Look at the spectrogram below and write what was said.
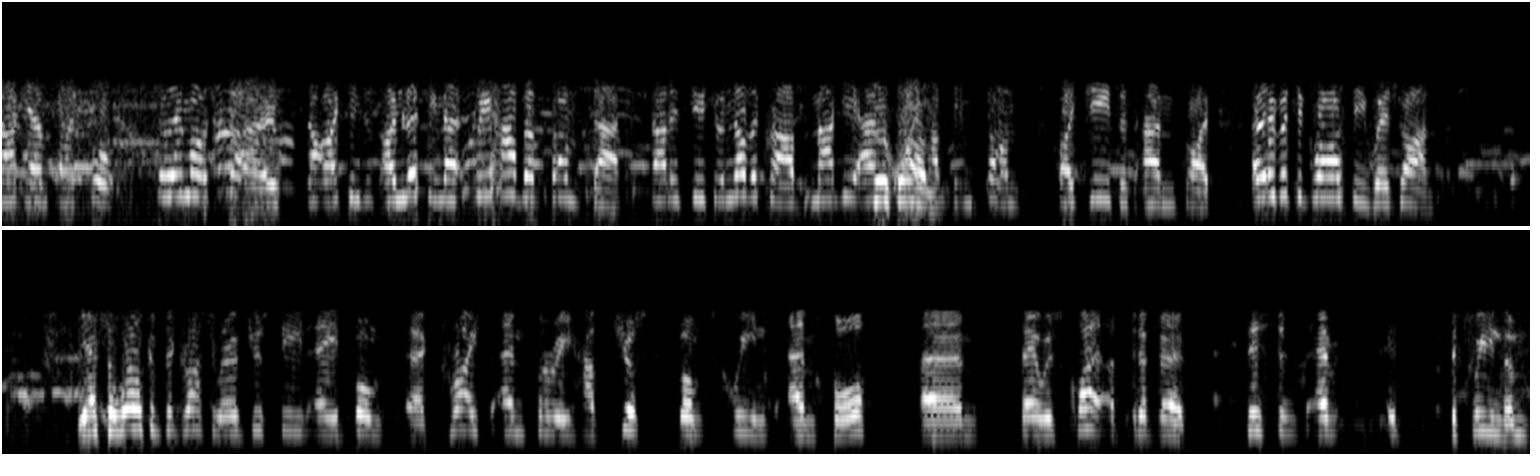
Maggie M5 caught. So much so that I can just, I'm looking there, we have a bump there. That is due to another crab. Maggie M5 have been bumped by Jesus M5. Over to Grassy with John. Yeah, so welcome to Grassy where we've just seen a bump. Uh, Christ M3 have just bumped Queen's M4. Um, there was quite a bit of a distance between them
